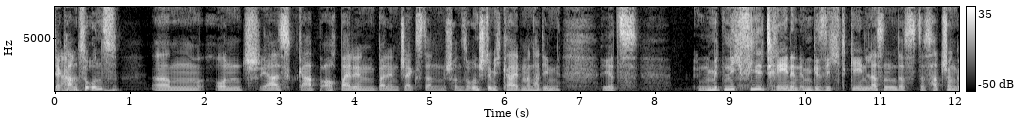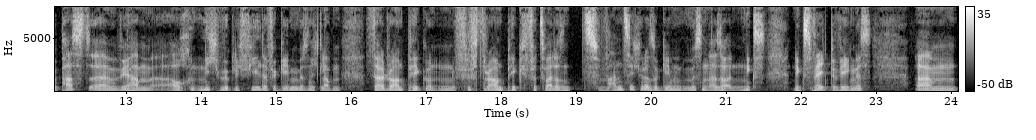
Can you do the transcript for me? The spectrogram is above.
der ah. kam zu uns. Mhm. Ähm, und ja, es gab auch bei den, bei den Jacks dann schon so Unstimmigkeiten. Man hat ihn jetzt mit nicht viel Tränen im Gesicht gehen lassen. Das, das hat schon gepasst. Äh, wir haben auch nicht wirklich viel dafür geben müssen. Ich glaube, ein Third-Round-Pick und ein Fifth-Round-Pick für 2020 oder so geben müssen. Also nix, nix Weltbewegendes. Ähm,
